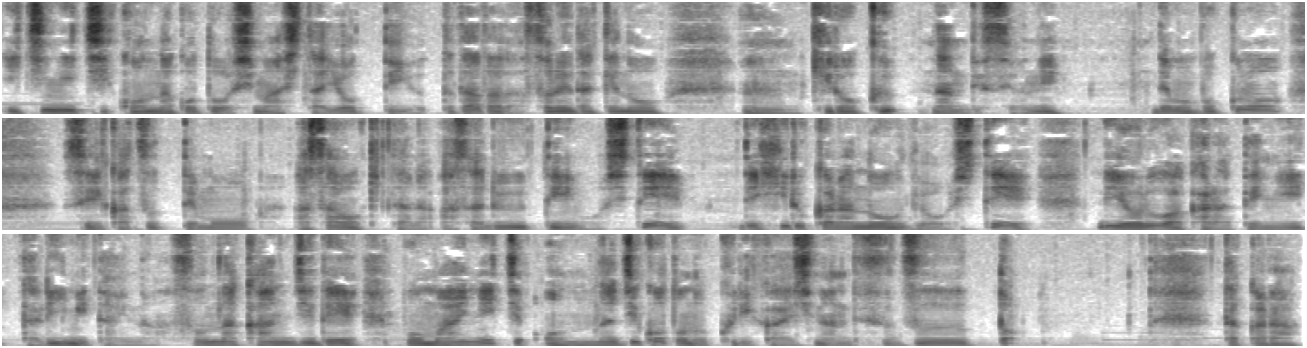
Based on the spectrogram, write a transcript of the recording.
一日こんなことをしましたよっていう、ただただそれだけの、うん、記録なんですよね。でも僕の生活ってもう朝起きたら朝ルーティンをして、で、昼から農業して、で、夜は空手に行ったりみたいな、そんな感じで、もう毎日同じことの繰り返しなんです、ずーっと。だから、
